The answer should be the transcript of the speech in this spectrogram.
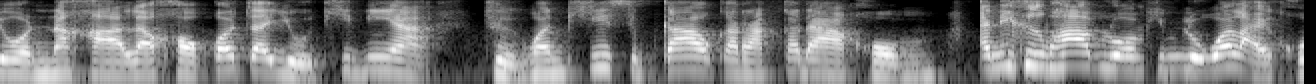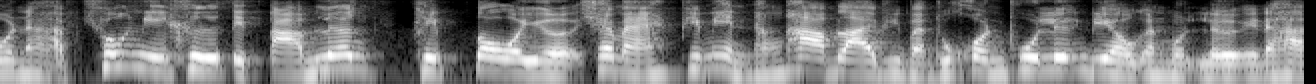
ยนนะคะ แล้วเขาก็จะอยู่ที่เนี่ย ถึงวันที่ 19 กรกฎาคม อันนี้คือภาพรวมพิมพ์รู้ว่าหลายคนนะครับช่วงนี้คือติดตามเรื่องคริปโตเยอะใช่ไหมพิมพ์เห็นทั้งไทม์ไลน์พิมพ์เหมือนทุกคนพูดเรื่องเดียวกันหมดเลยนะคะ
